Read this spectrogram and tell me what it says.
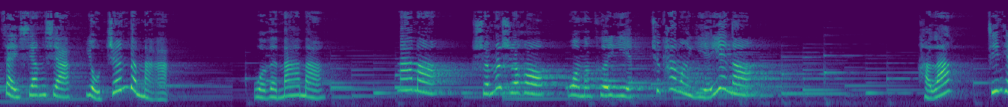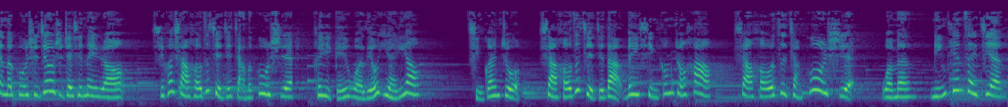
在乡下有真的马。我问妈妈：“妈妈，什么时候？”我们可以去看望爷爷呢。好啦，今天的故事就是这些内容。喜欢小猴子姐姐讲的故事，可以给我留言哟。请关注小猴子姐姐的微信公众号“小猴子讲故事”。我们明天再见。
